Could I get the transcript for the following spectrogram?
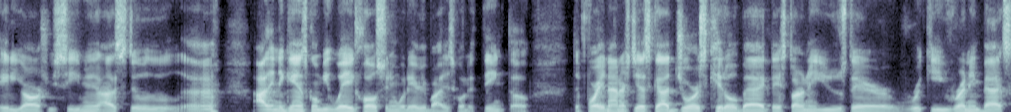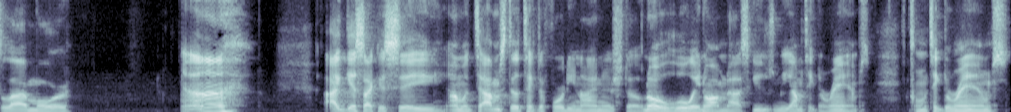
80 yards receiving. I still, eh, I think the game's going to be way closer than what everybody's going to think though. The 49ers just got George Kittle back. They're starting to use their rookie running backs a lot more. Uh, I guess I could say I'm gonna t- I'm still take the 49ers though. No, oh wait, no, I'm not. Excuse me. I'm gonna take the Rams. I'm gonna take the Rams.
